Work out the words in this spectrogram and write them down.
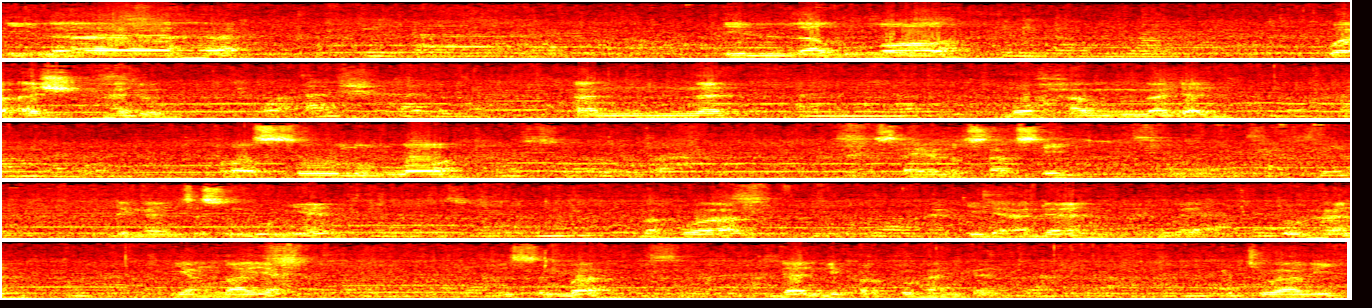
ilaha illallah wa ashhadu anna Muhammadan Rasulullah. Saya bersaksi dengan sesungguhnya bahwa tidak ada Tuhan yang layak disembah dan dipertuhankan kecuali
